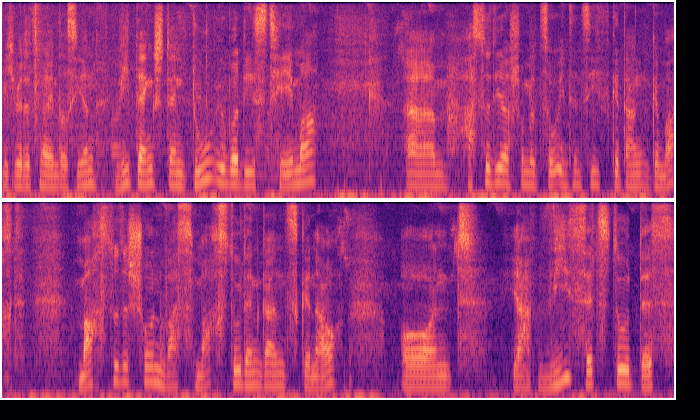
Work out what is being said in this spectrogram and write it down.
mich würde jetzt mal interessieren, wie denkst denn du über dieses Thema? Ähm, hast du dir schon mal so intensiv Gedanken gemacht? Machst du das schon? Was machst du denn ganz genau? Und ja, wie setzt du das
